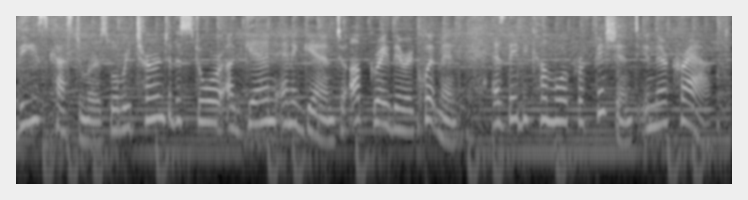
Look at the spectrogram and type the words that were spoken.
These customers will return to the store again and again to upgrade their equipment as they become more proficient in their craft.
